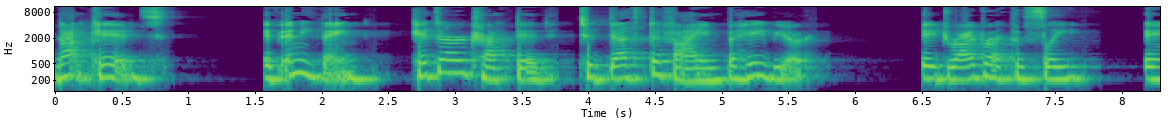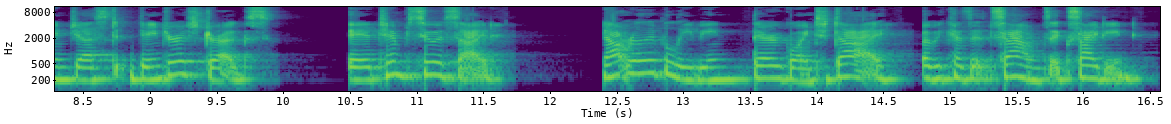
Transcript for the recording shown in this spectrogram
not kids. If anything, kids are attracted to death defying behavior. They drive recklessly, they ingest dangerous drugs, they attempt suicide, not really believing they are going to die, but because it sounds exciting.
